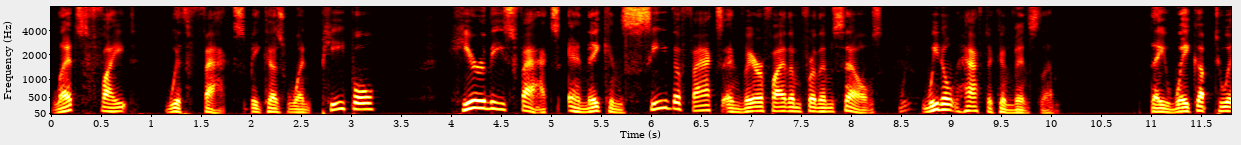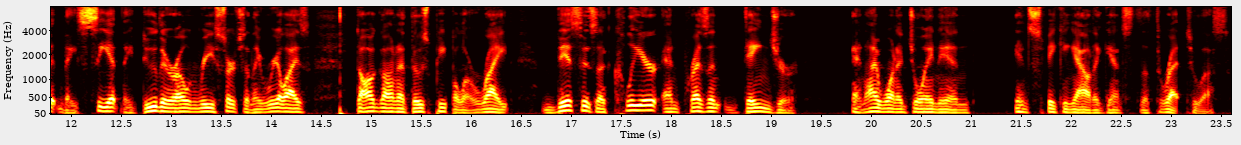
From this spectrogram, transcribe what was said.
Let's fight with facts because when people hear these facts and they can see the facts and verify them for themselves, we don't have to convince them. They wake up to it, they see it, they do their own research, and they realize, doggone it, those people are right. This is a clear and present danger, and I want to join in in speaking out against the threat to us.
